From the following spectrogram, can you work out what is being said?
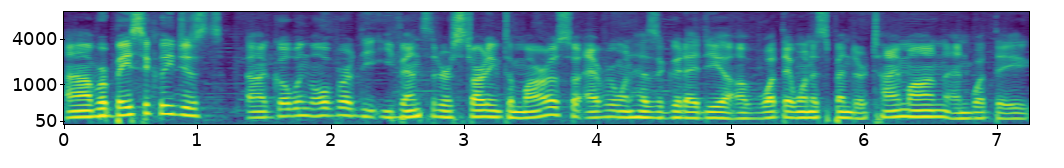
Uh, we're basically just uh, going over the events that are starting tomorrow so everyone has a good idea of what they want to spend their time on and what they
